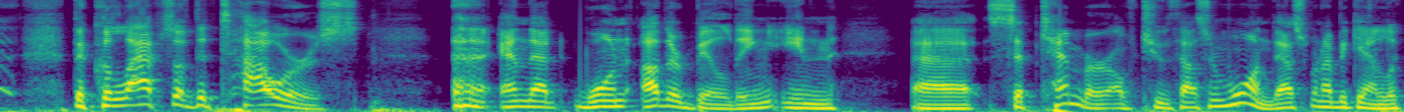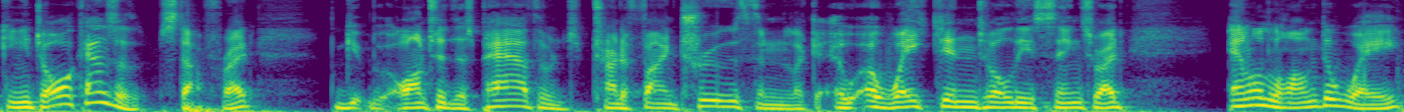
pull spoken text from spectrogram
the collapse of the towers, and that one other building in uh, September of 2001. That's when I began looking into all kinds of stuff, right? Get onto this path of trying to find truth and like awaken to all these things, right? And along the way,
